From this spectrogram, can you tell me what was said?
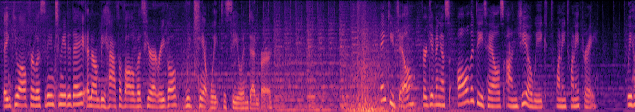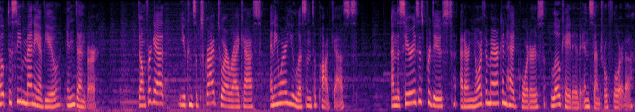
Thank you all for listening to me today, and on behalf of all of us here at RIEGL, we can't wait to see you in Denver. Thank you, Jill, for giving us all the details on GeoWeek 2023. We hope to see many of you in Denver. Don't forget, you can subscribe to our RiCAST anywhere you listen to podcasts and the series is produced at our North American headquarters located in Central Florida.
